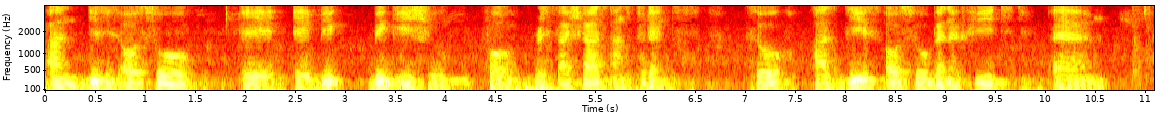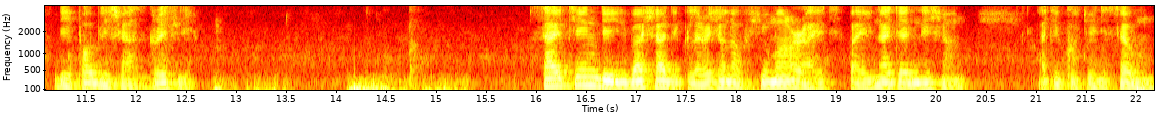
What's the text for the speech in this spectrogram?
and this is also a, a big big issue for researchers and students. So as this also benefits um, the publishers greatly. Citing the Universal Declaration of Human Rights by United Nations, Article 27,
